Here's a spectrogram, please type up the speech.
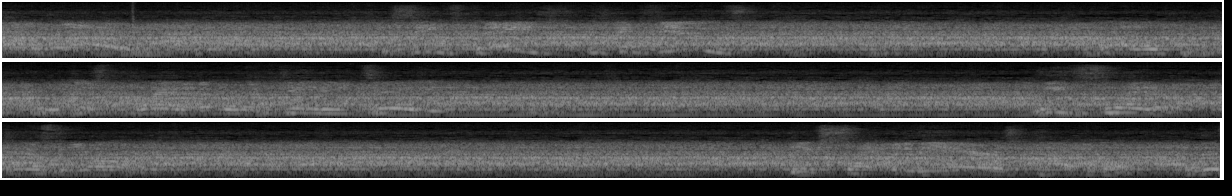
Oh, whoa. He seems dazed. He's confused. Uh-oh. He just planted him with a DDT. Heath Slater has the arm. The excitement of the air is palpable. For this one,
